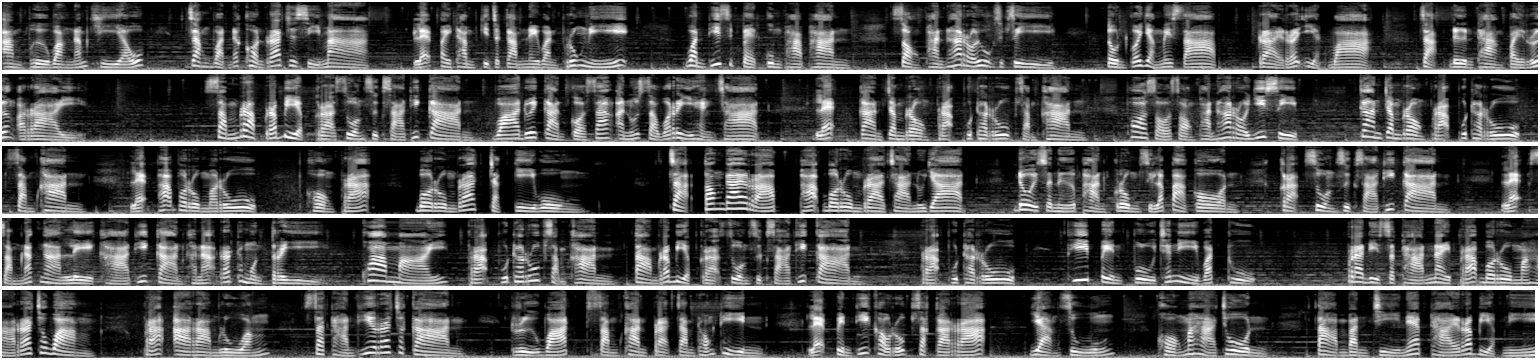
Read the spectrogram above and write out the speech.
อำเภอวังน้ำเขียว จังหวัดนครราชสีมา และไปทำกิจกรรมในวันพรุ่งนี้ วันที่ 18 กุมภาพันธ์ 2564 ตนก็ยังไม่ทราบรายละเอียดว่าจะเดินทางไปเรื่องอะไร สำหรับระเบียบกระทรวงศึกษาธิการว่าด้วยการก่อสร้างอนุสาวรีย์แห่งชาติ และการจำลองพระพุทธรูปสำคัญ พศ 2520 การจำลองพระพุทธรูปสำคัญ และพระบรมรูป ของพระบรมราชจักรีวงศ์จะต้องได้รับพระบรมราชานุญาต โดยเสนอผ่านกรมศิลปากร กระทรวงศึกษาธิการ และสำนักงานเลขาธิการคณะรัฐมนตรี ความหมายพระพุทธรูปสำคัญตามระเบียบกระทรวงศึกษาธิการ พระพุทธรูปที่เป็นปูชนีวัตถุ ประดิษฐานในพระบรมมหาราชวัง พระอารามหลวง สถานที่ราชการ หรือวัดสำคัญประจำท้องถิ่น และเป็นที่เคารพสักการะ อย่างสูงของมหาชน ตามบัญชีแนบท้ายระเบียบนี้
